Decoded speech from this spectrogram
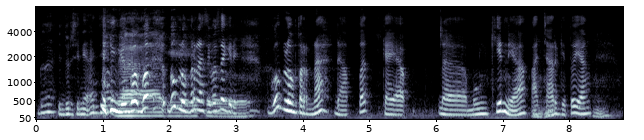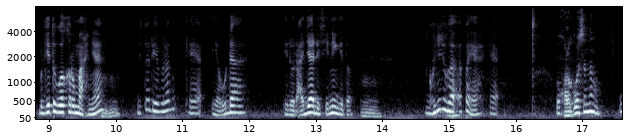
Udah tidur di sini aja. Enggak, gua- gua- Nah, gua belum pernah sih, gitu. maksudnya gini. Gue belum pernah dapet kayak eh, mungkin ya pacar gitu yang Hmm, begitu gue ke rumahnya hmm, itu dia bilang kayak ya udah tidur aja di sini gitu. hmm. Gue juga apa ya kayak Oh kalau gue seneng.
